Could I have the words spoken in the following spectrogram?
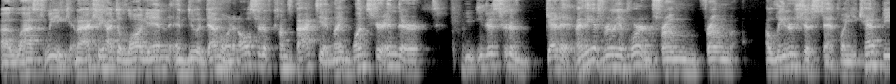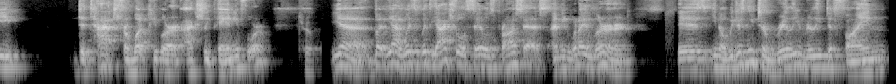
uh, last week, and I actually had to log in and do a demo, and it all sort of comes back to you. And like once you're in there, you, you just sort of get it. I think it's really important from from a leadership standpoint. You can't be detached from what people are actually paying you for. True. Yeah, but yeah, with with the actual sales process, I mean, what I learned is, you know, we just need to really, really define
